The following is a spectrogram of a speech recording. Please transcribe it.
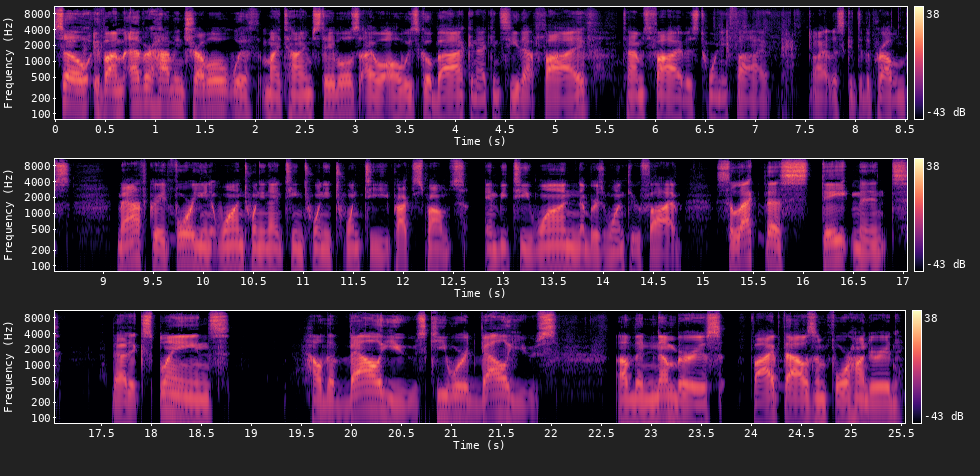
So if I'm ever having trouble with my times tables, I will always go back and I can see that 5 times 5 is 25. All right, let's get to the problems. Math, grade 4, unit 1, 2019-2020. Practice problems, NBT 1, numbers 1 through 5. Select the statement that explains how the values, keyword values, of the numbers 5,400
